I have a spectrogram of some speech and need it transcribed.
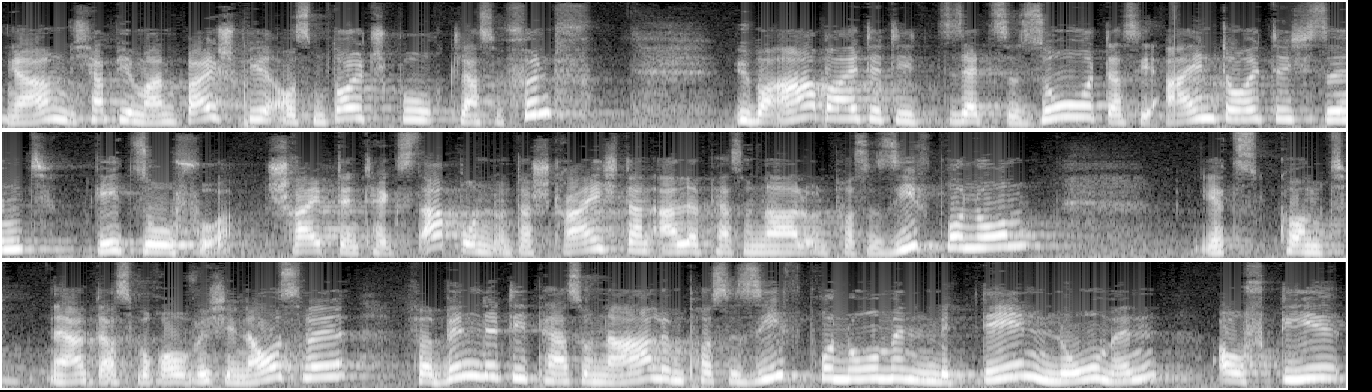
Ja, und ich habe hier mal ein Beispiel aus dem Deutschbuch Klasse 5 überarbeitet die Sätze so, dass sie eindeutig sind, geht so vor. Schreibt den Text ab und unterstreicht dann alle Personal- und Possessivpronomen. jetzt kommt ja, das, worauf ich hinaus will, verbindet die Personal- und Possessivpronomen mit den Nomen, auf die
